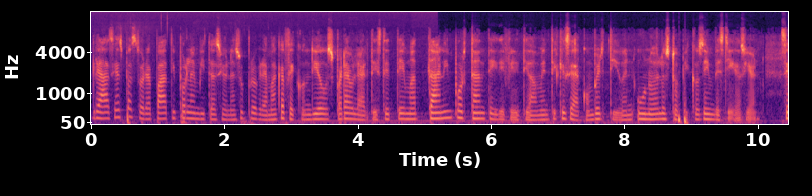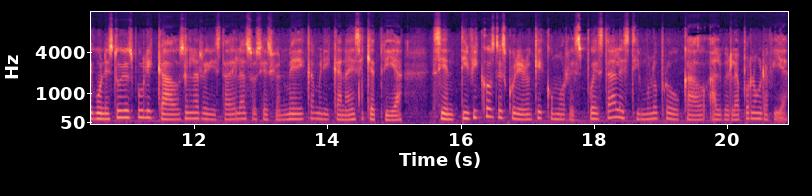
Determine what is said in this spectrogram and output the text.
Gracias, Pastora Patti, por la invitación a su programa Café con Dios para hablar de este tema tan importante y definitivamente que se ha convertido en uno de los tópicos de investigación. Según estudios publicados en la revista de la Asociación Médica Americana de Psiquiatría, científicos descubrieron que como respuesta al estímulo provocado al ver la pornografía,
